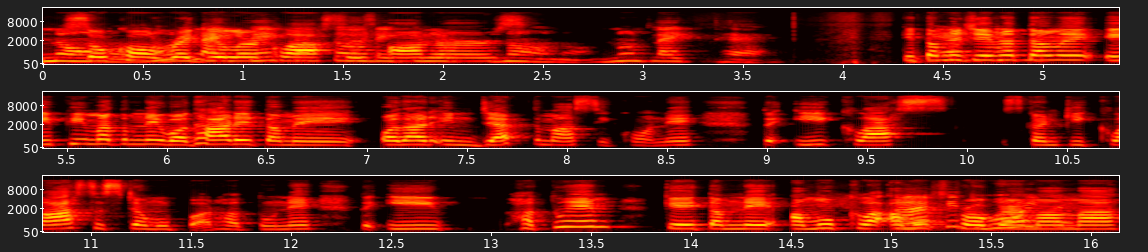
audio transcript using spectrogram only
No, So-called no, not regular like that, classes, the regular- honors. No, no, not like that. કે તમને They are જેમાં not- તમે એપીમાં તમને વધારે તમે વધારે ઇન ડેપ્થમાં શીખો ને તો ઈ ક્લાસ કારણ કે ક્લાસ સિસ્ટમ ઉપર હતું ને તો ઈ હતું એમ કે તમને અમુક ક્લા- અમુક કદાચિત હોય તો- પ્રોગ્રામમાં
